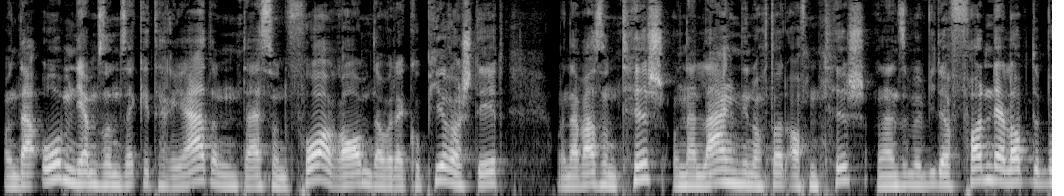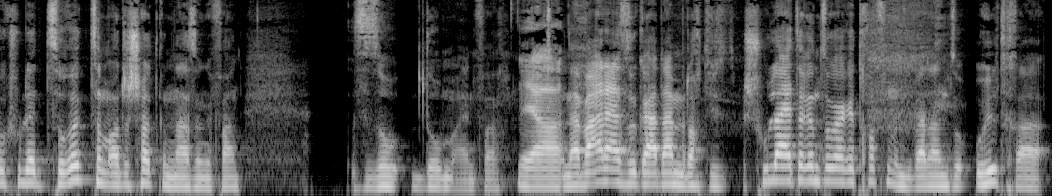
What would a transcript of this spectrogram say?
und da oben, die haben so ein Sekretariat und da ist so ein Vorraum, da wo der Kopierer steht und da war so ein Tisch und dann lagen die noch dort auf dem Tisch und dann sind wir wieder von der Lobdeburg-Schule zurück zum Otto-Schott-Gymnasium gefahren. Das ist so dumm einfach. Ja. Und da war da sogar, da haben wir doch die Schulleiterin sogar getroffen und die war dann so ultra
